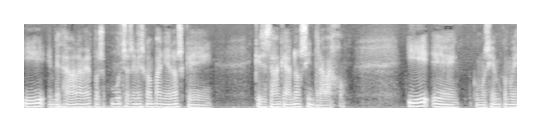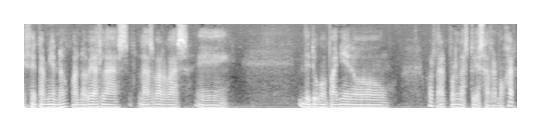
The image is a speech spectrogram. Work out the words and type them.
y empezaban a ver pues muchos de mis compañeros que, que se estaban quedando sin trabajo. Y eh, como siempre, como dice también, ¿no? Cuando veas las, las barbas eh, de tu compañero cortar, pon las tuyas a remojar.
